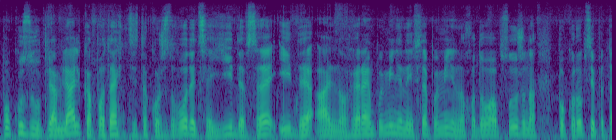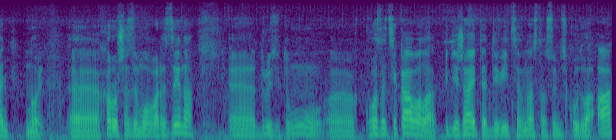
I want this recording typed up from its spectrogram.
По кузову прям лялька, по техніці також заводиться, їде, все ідеально. ГРМ поміняний, все поміняно, ходова обслужена, по коробці питань ноль. Е, хороша зимова резина. Е, друзі, тому е, кого зацікавила, під'їжджайте, дивіться в нас на Сумську 2А.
